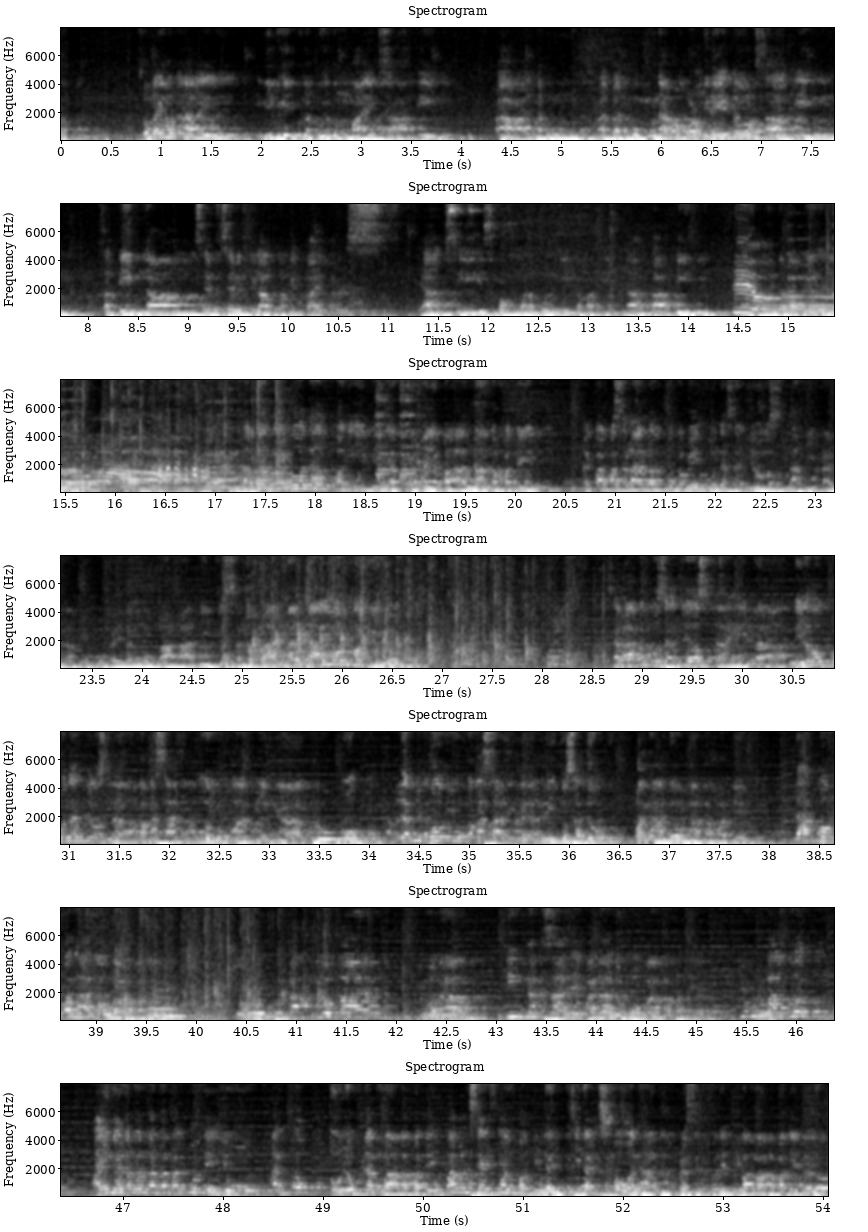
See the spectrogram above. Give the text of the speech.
So ngayon ay ibibigay ko na po itong mic sa ating ah nang ano namumuna o coordinator sa ating sa team ng 77 Philanthropy Fighters. Yan, si sa pangunguna po ni kapatid na Gabi. Iyo. Kapatid na Gabi, Tatangin po ng pag-ibig at kapayapaan mga kapatid. Nagpapasalamat po kami una sa Diyos. Nakita namin po kayo ng mukha dito sa lokal ng Layong Mabilog. Salamat po sa Diyos dahil uh, niloob po ng Diyos na makasali po yung aming ah, grupo. Alam niyo po, yung makasali ka dito sa loob, panalo mga kapatid. Lahat po panalo mga kapatid. Yung pupunta ang lokal, yung mga team na kasali, panalo po mga kapatid. Yung pagod, pahinga lang ang katapat mo eh. Yung antok, tulog lang mga kapatid. Parang cellphone, pag sinagis mo, 100% ulit. Di ba mga kapatid? Ano?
